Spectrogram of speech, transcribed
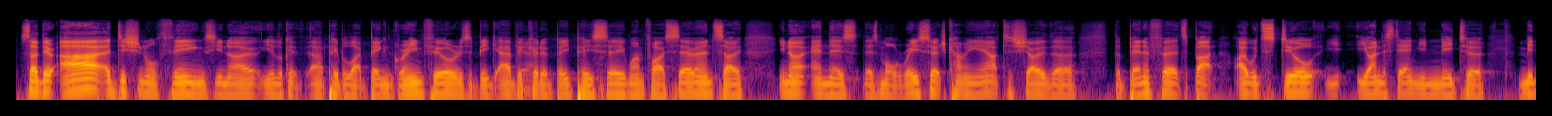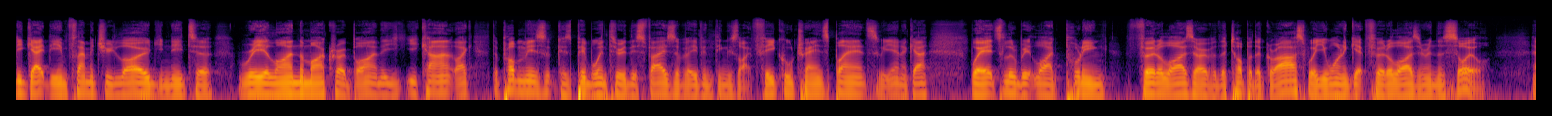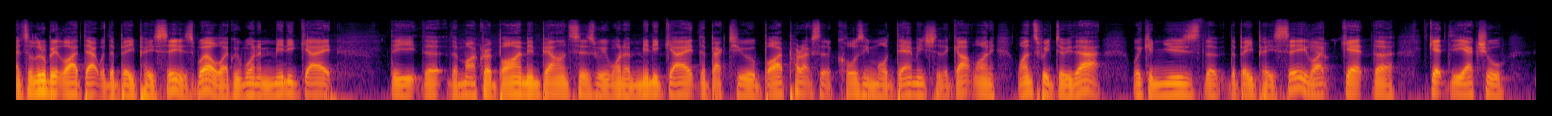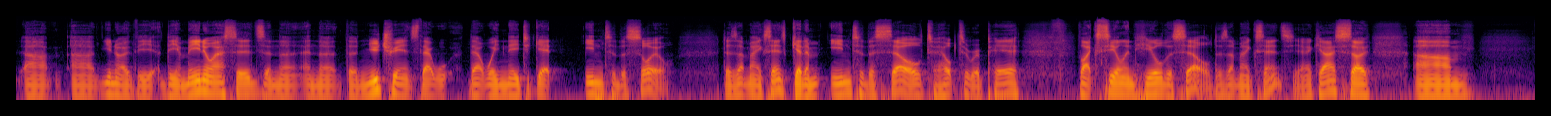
So there are additional things, you know. You look at uh, people like Ben Greenfield is a big advocate Yeah. of BPC one five seven. So you know, and there's there's more research coming out to show the the benefits. But I would still, you, you understand, you need to mitigate the inflammatory load. You need to realign the microbiome. You, you can't like the problem is because people went through this phase of even things like fecal transplants, you know, okay, where it's a little bit like putting fertilizer over the top of the grass where you want to get fertilizer in the soil. And it's a little bit like that with the BPC as well. Like we want to mitigate the, the, the microbiome imbalances. We want to mitigate the bacterial byproducts that are causing more damage to the gut lining. Once we do that, we can use the, the BPC, like get the get the actual uh, uh, you know the the amino acids and the and the, the nutrients that w- that we need to get into the soil. Does that make sense? Get them into the cell to help to repair, like seal and heal the cell. Does that make sense? Yeah. Okay. So, um,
